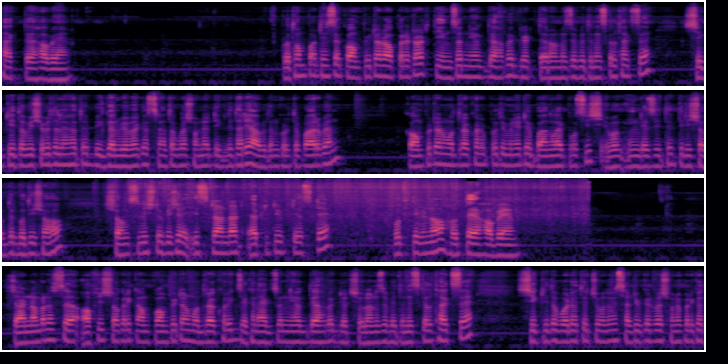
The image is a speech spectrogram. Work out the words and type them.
থাকতে হবে। প্রথম পার্টি হচ্ছে কম্পিউটার অপারেটর, তিনজন নিয়োগ দেওয়া হবে, গ্রেড তেরো অনুযায়ী বেতন স্কেল থাকছে। স্বীকৃত বিশ্ববিদ্যালয় হতে বিজ্ঞান বিভাগে স্নাতক বা সনের ডিগ্রিধারী আবেদন করতে পারবেন। কম্পিউটার মুদ্রাক্ষরে প্রতি মিনিটে বাংলায় পঁচিশ এবং ইংরেজিতে তিরিশ শব্দের গতিসহ সংশ্লিষ্ট বিষয়ে স্ট্যান্ডার্ড অ্যাপটিটিউড টেস্টে উত্তীর্ণ হতে হবে। চার নম্বর হচ্ছে অফিস সহকারী কাম কম্পিউটার মুদ্রাক্ষরিক, যেখানে একজন নিয়োগ দেওয়া হবে। গ্রেড ষোলো অনুযায়ী বেতন স্কেল থাকছে। স্বীকৃত বোর্ড হতে উচ্চ সার্টিফিকেট বা সোনা পরীক্ষা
